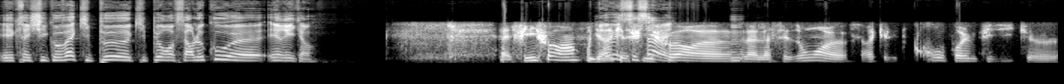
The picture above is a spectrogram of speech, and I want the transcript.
et Krejcikova qui peut, qui peut refaire le coup, Eric. Hein. Elle finit fort, hein. on dirait ah qu'elle finit fort euh, mm. la, saison. Euh, c'est vrai qu'elle a eu de gros problèmes physiques. Euh,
